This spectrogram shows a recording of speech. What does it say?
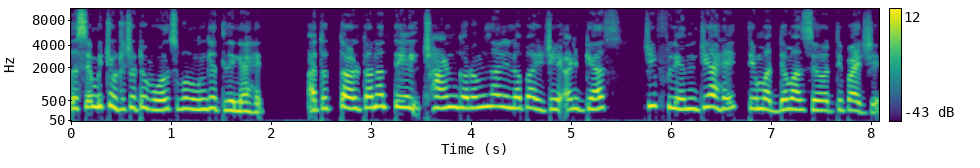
तसे मी छोटे छोटे बॉल्स बनवून घेतलेले आहेत. आता तळताना तेल छान गरम झालेलं पाहिजे आणि गॅसची फ्लेम जी आहे ती मध्यम आचेवरती पाहिजे.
